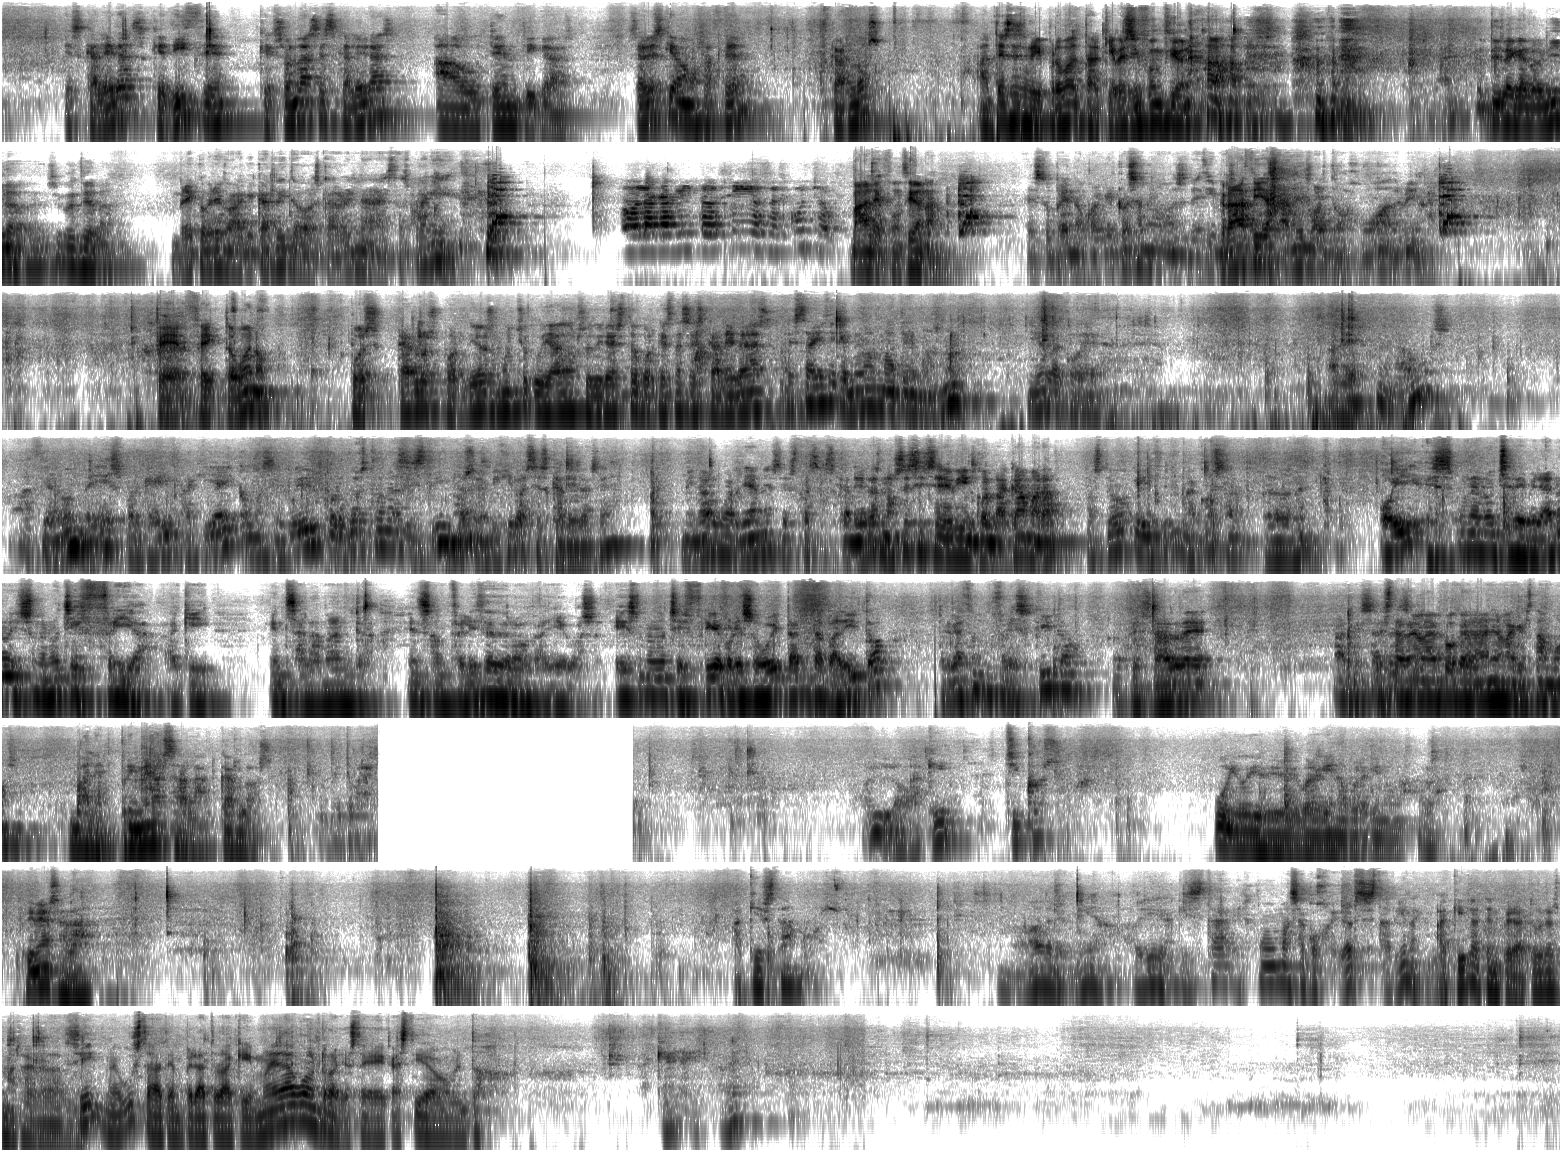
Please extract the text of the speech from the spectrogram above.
escaleras que dice que son las escaleras auténticas. ¿Sabes qué vamos a hacer, Carlos? Antes de salir, prueba el talqui, a ver si funciona. Dile, Carolina, a ver si funciona. Breco, breco, aquí Carlitos. Carolina, ¿estás por aquí? Hola, Carlitos. Sí, os escucho. Vale, funciona. Estupendo, cualquier cosa nos decimos. Gracias. Muy corto, madre mía. Perfecto, bueno. Pues, Carlos, por Dios, mucho cuidado al subir esto porque estas escaleras... Esta dice que no nos matemos, ¿no? Y es la. A ver, ¿Vamos? ¿Hacia dónde es? Porque aquí hay como se puede ir por dos zonas no distintas. sé, vigila las escaleras, ¿eh? Mirad, guardianes, estas escaleras. No sé si se ve bien con la cámara. Os tengo que decir una cosa, perdón. ¿eh? Hoy es una noche de verano y es una noche fría aquí, en Salamanca, en San Felices de los Gallegos. Es una noche fría, por eso voy tan tapadito, porque hace un fresquito. A pesar de A pesar de estar en la época del año en la que estamos. Vale, primera sala, Carlos. Hola. Aquí, chicos. Uy, uy, uy, uy, por aquí no, por aquí no. Ahora. Primera sala. Aquí estamos. Madre mía, oye, aquí está, es como más acogedor, se está bien aquí. Aquí la temperatura es más agradable. Sí, me gusta la temperatura aquí. Me da buen rollo este castillo de momento. ¿Qué hay ahí? A ver.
